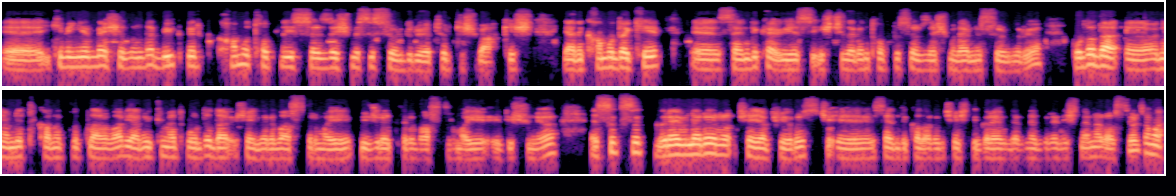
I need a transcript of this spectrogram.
2025 yılında büyük bir kamu toplu iş sözleşmesi sürdürüyor Türk İş ve Akış. Yani kamudaki e, sendika üyesi işçilerin toplu sözleşmelerini sürdürüyor. Burada da e, önemli tıkanıklıklar var. Yani hükümet burada da şeyleri bastırmayı, ücretleri bastırmayı e, düşünüyor. E, sık sık grevlere şey yapıyoruz. E, sendikaların çeşitli grevlerine, direnişlerine rastlıyoruz ama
